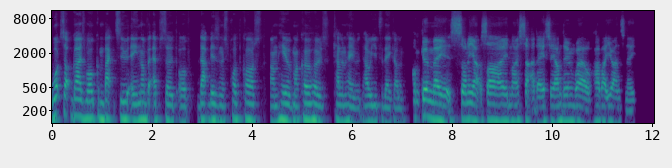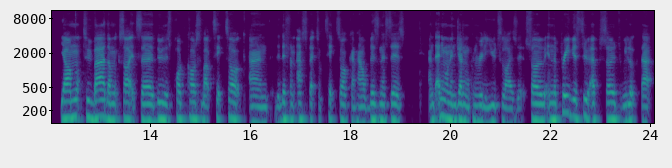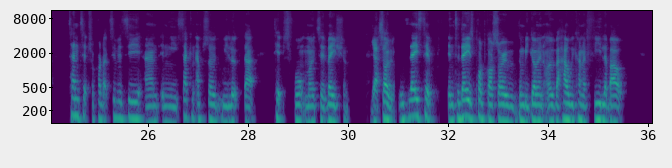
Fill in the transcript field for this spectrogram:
What's up, guys? Welcome back to another episode of That Business Podcast. I'm here with my co-host Callum Hayward. How are you today, Callum? I'm good, mate. It's sunny outside, nice Saturday, so yeah, I'm doing well. How about you, Anthony? Yeah, I'm not too bad. I'm excited to do this podcast about TikTok and the different aspects of TikTok and how businesses and anyone in general can really utilize it. So, in the previous two episodes, we looked at 10 tips for productivity, and in the second episode, we looked at tips for motivation. Yeah. So, in today's tip, in today's podcast, sorry, we're going to be going over how we kind of feel about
